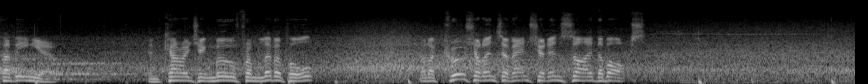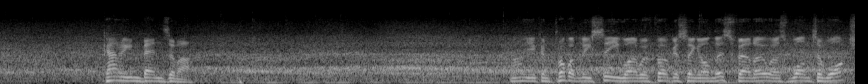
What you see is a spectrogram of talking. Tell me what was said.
Fabinho. Encouraging move from Liverpool. But a crucial intervention inside the box. Karim Benzema. Well, you can probably see why we're focusing on this fellow as one to watch.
